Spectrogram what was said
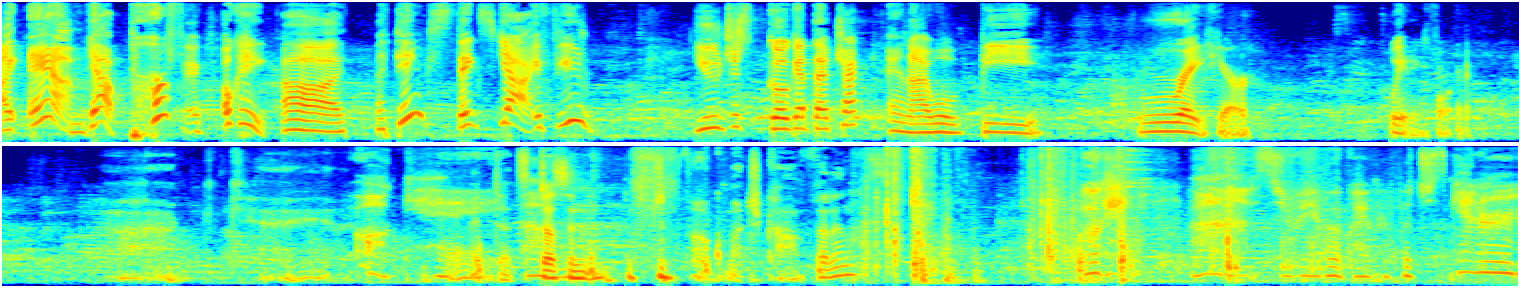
I am. Yeah, perfect. Okay. Uh, thanks. Thanks. Yeah, if you you just go get that check, and I will be right here, waiting for it. Okay. Okay. That um, doesn't evoke much confidence. Okay. Uh, so we okay, we put the scanner,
